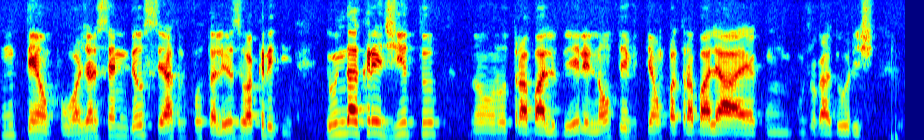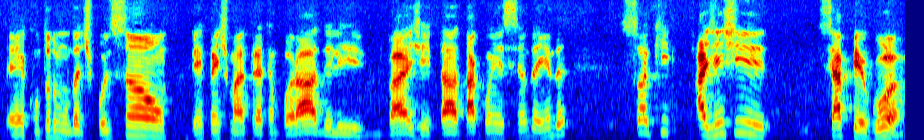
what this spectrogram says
um tempo. O Rogério Senna deu certo no Fortaleza. Eu, acredito, eu ainda acredito no, no, trabalho dele. Ele não teve tempo para trabalhar é, com, com, jogadores, é, com todo mundo à disposição. De repente, uma pré-temporada, ele vai ajeitar, está conhecendo ainda. Só que a gente se apegou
